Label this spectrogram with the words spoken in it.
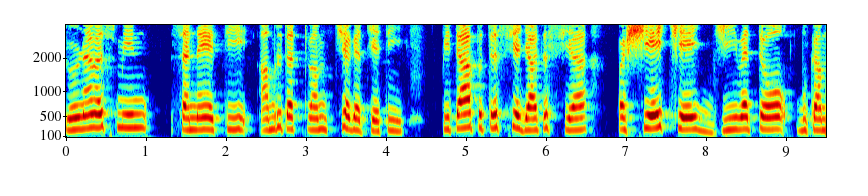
ಋಣವಸ್ಮಿನ್ ಸನ್ನಯತಿ ಅಮೃತತ್ವಂ ಚ ಗಚ್ಚತಿ ಪಿತಾ ಪುತ್ರಸ್ಯ ಜಾತಸ್ಯ ಪಶ್ಯೇಚ್ಛೆ ಜೀವತೋ ಮುಖಂ.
